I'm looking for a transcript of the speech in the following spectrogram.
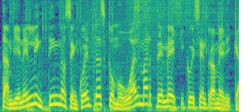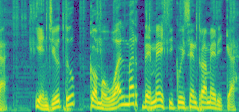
También en LinkedIn nos encuentras como Walmart de México y Centroamérica, y en YouTube como Walmart de México y Centroamérica.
